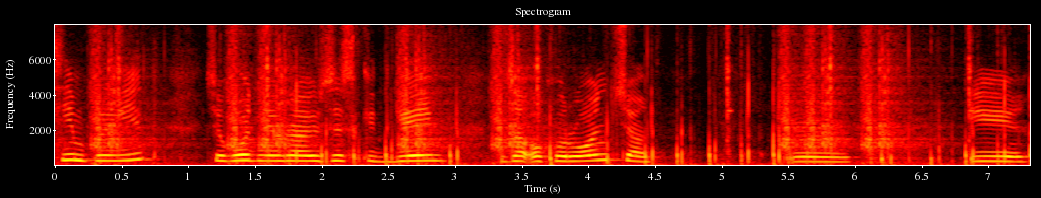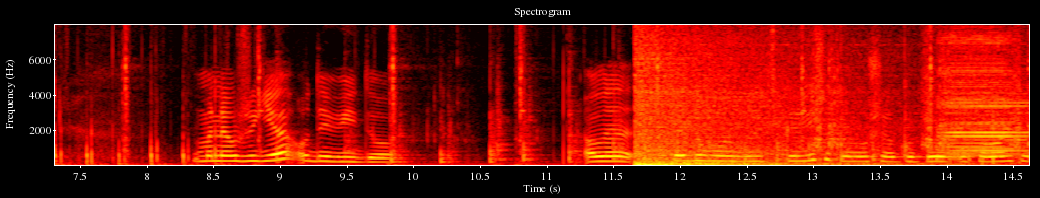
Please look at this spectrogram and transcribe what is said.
Всім привіт! Сьогодні я граю зі Squid Game за охоронця. І у мене вже є одне відео. Але це думаю буде цікавіше, тому що я купив охоронця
